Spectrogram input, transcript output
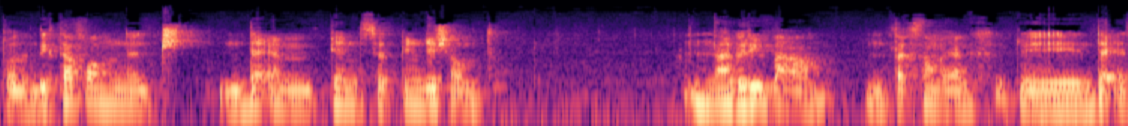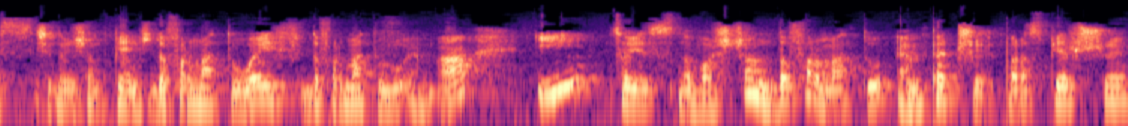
pod dyktafon DM550 nagrywa tak samo jak y, DS75 do formatu WAV, do formatu WMA i, co jest nowością, do formatu MP3. Po raz pierwszy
